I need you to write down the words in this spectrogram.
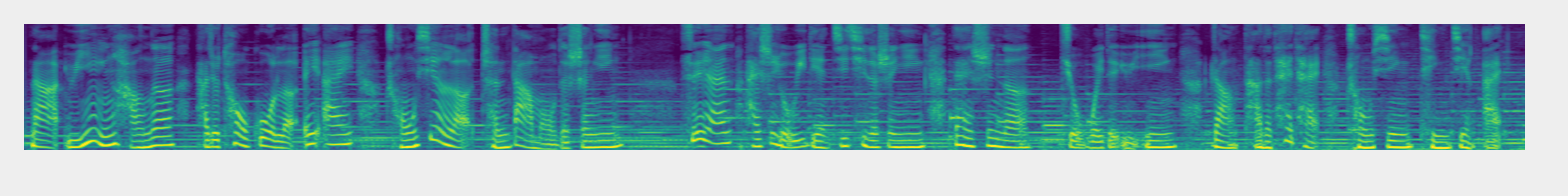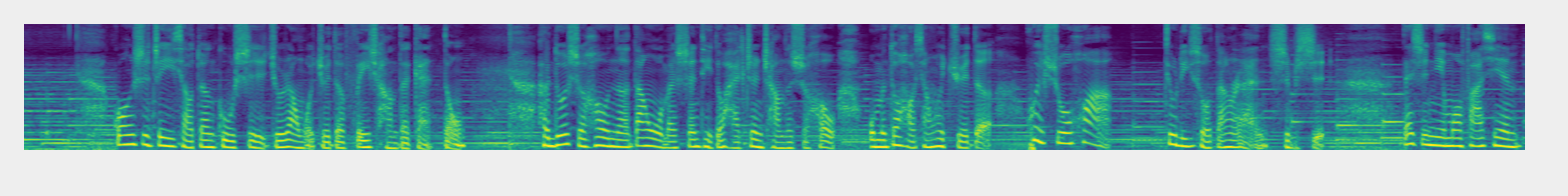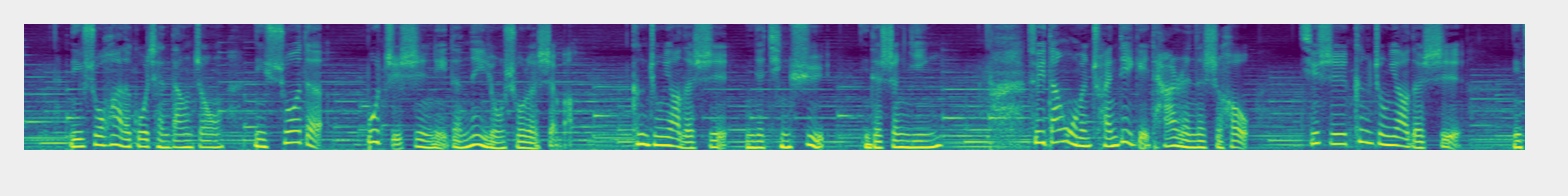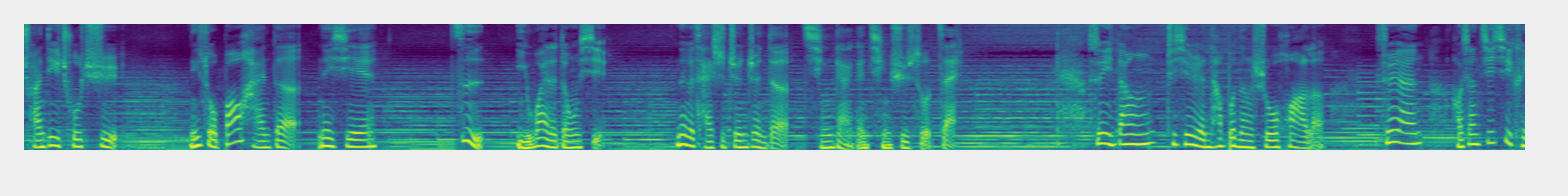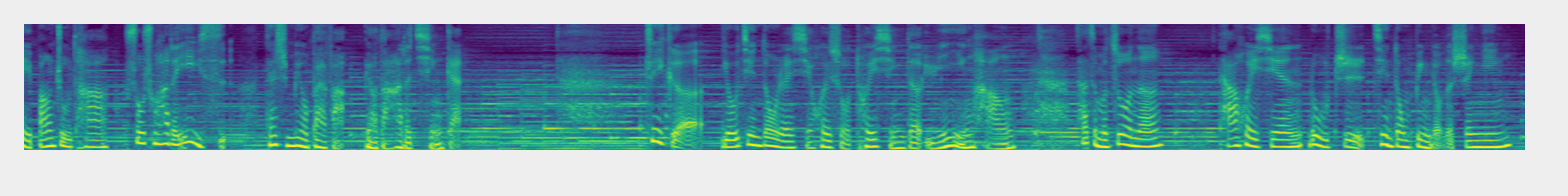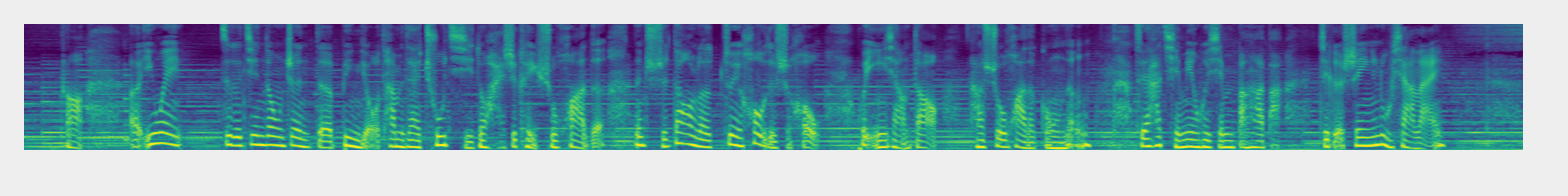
那语音银行呢？它就透过了 AI 重现了陈大谋的声音，虽然还是有一点机器的声音，但是呢，久违的语音让他的太太重新听见爱。光是这一小段故事就让我觉得非常的感动。很多时候呢，当我们身体都还正常的时候，我们都好像会觉得会说话就理所当然，是不是？但是你有没有发现，你说话的过程当中，你说的不只是你的内容说了什么，更重要的是你的情绪、你的声音。所以，当我们传递给他人的时候，其实更重要的是你传递出去，你所包含的那些字以外的东西，那个才是真正的情感跟情绪所在。所以，当这些人他不能说话了。虽然好像机器可以帮助他说出他的意思，但是没有办法表达他的情感。这个由渐冻人协会所推行的语音银行，他怎么做呢？他会先录制渐冻病友的声音啊，呃，因为。这个渐冻症的病友，他们在初期都还是可以说话的，那只是到了最后的时候，会影响到他说话的功能，所以他前面会先帮他把这个声音录下来。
